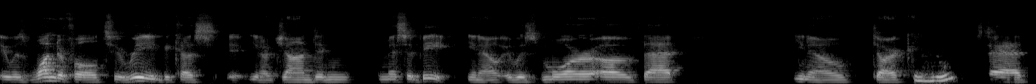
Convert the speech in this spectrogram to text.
it was wonderful to read because, you know, John didn't miss a beat. You know, it was more of that, you know, dark, Mhm. sad,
